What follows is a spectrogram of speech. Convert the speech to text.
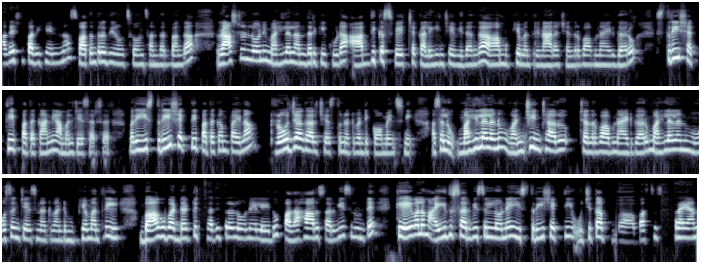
ఆగస్టు పదిహేనున స్వాతంత్ర దినోత్సవం సందర్భంగా రాష్ట్రంలోని మహిళలందరికీ కూడా ఆర్థిక స్వేచ్ఛ కలిగించే విధంగా ముఖ్యమంత్రి నారా చంద్రబాబు నాయుడు గారు స్త్రీ శక్తి పథకాన్ని అమలు చేశారు సార్. మరి ఈ స్త్రీ శక్తి పథకం పైన రోజా గారు చేస్తున్నటువంటి కామెంట్స్ని అసలు మహిళలను వంచారు చంద్రబాబు నాయుడు గారు. మహిళలను మోసం చేసినటువంటి ముఖ్యమంత్రి బాగుపడ్డట్టు చరిత్రలోనే లేదు. పదహారు సర్వీసులు ఉంటే కేవలం ఐదు సర్వీసుల్లోనే ఈ స్త్రీ శక్తి ఉచిత బస్సు ప్రయాణ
